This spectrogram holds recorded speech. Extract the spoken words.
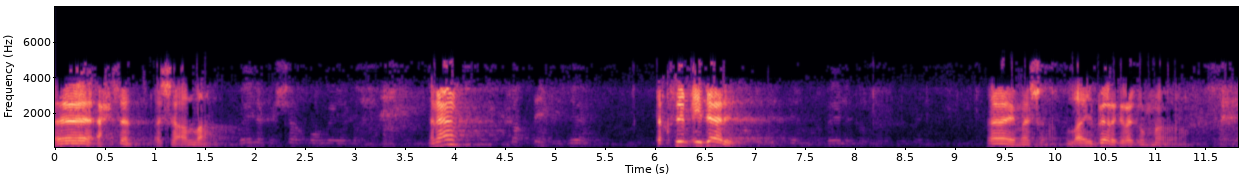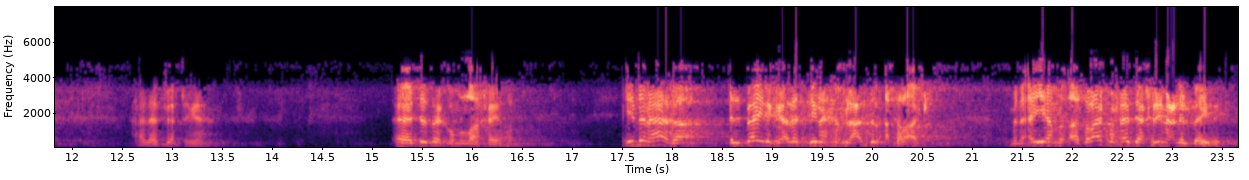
آه أحسنت. ما شاء الله. نعم. تقسيم إداري. أي ما شاء الله. يبارك لكم على فقه. آه جزاكم الله خيرا. إذا هذا البيلك هذا استناح من عند الأتراك. من أيام الأتراك وإحنا داخلين على البيلك.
